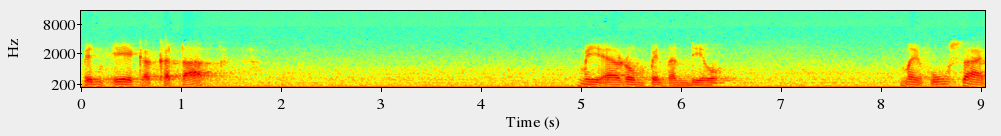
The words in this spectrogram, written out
เป็นเอกคตะ มีอารมณ์เป็นอันเดียว ไม่ฟุ้งซ่าน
